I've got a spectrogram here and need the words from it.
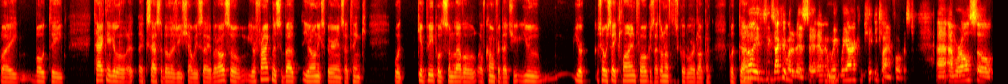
by both the technical accessibility, shall we say, but also your frankness about your own experience. I think would give people some level of comfort that you you you're shall we say client focused i don't know if that's a good word lachlan but um, no, no it's exactly what it is and we, we are completely client focused uh, and we're also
